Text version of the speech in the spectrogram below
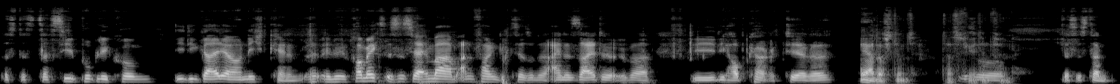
das, das, das Zielpublikum, die die Gallier noch nicht kennen. In den Comics ist es ja immer am Anfang gibt's ja so eine, eine Seite über die, die Hauptcharaktere. Ja, das stimmt. Das fehlt so, im Film. Das ist dann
